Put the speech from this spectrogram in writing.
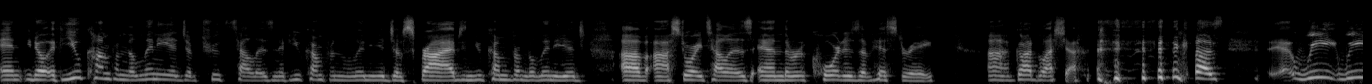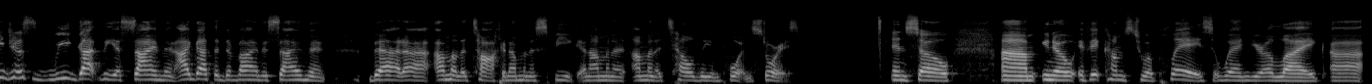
and you know if you come from the lineage of truth tellers and if you come from the lineage of scribes and you come from the lineage of uh, storytellers and the recorders of history uh, god bless you because we we just we got the assignment i got the divine assignment that uh, I'm going to talk and I'm going to speak and I'm going to I'm going to tell the important stories. And so, um, you know, if it comes to a place when you're like, uh,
